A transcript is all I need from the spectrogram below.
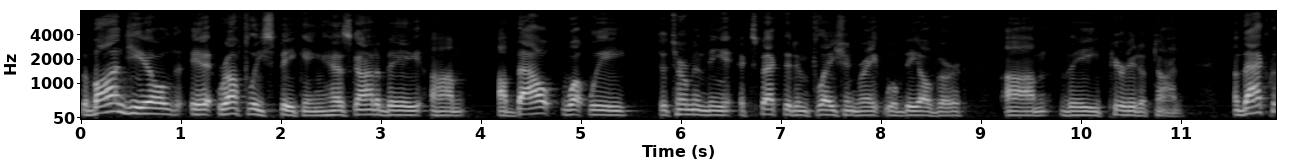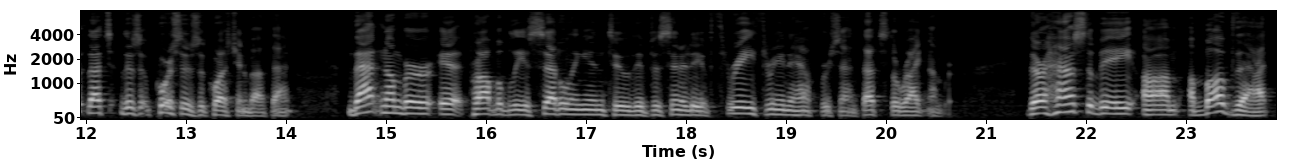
The bond yield, it, roughly speaking, has got to be um, about what we determine the expected inflation rate will be over um, the period of time. That that's there's of course there's a question about that. That number probably is settling into the vicinity of 3 3.5%. That's the right number. There has to be, um, above that,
